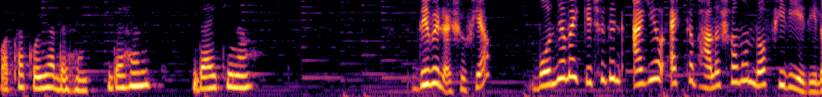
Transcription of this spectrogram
কথা কইয়া দেখেন। দেখেন দেয় কি না? দেবে না সুফিয়া। বনজামাই কিছুদিন আগেও একটা ভালো সম্বন্ধ ফিরিয়ে দিল।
